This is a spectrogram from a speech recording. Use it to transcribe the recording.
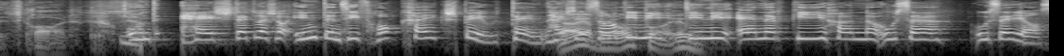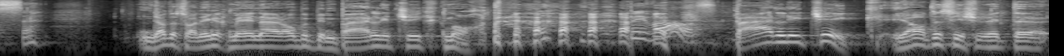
ist klar. Und hast du, hast ja intensiv Hockey gespielt. Dann. Hast du ja, so deine, deine Energie können raus, rausjassen ja, das war eigentlich mehr auch beim Bärli-Chick gemacht. Bei was? Bärli-Chick. Ja, das ist, wenn du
